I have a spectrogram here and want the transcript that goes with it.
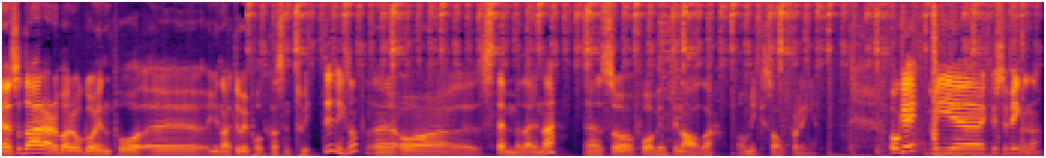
Eh, så der er det bare å gå inn på United Way Podcast sin Twitter ikke sant? Og stemme der inne. Så får vi en finale om ikke så altfor lenge. Ok, vi krysser fingrene,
